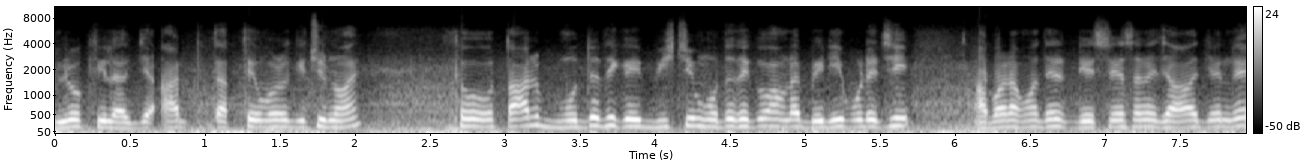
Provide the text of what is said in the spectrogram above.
বিরক্তি লাগছে, আর তার থেকে বড় কিছু নয়। তো তার মধ্যে থেকে বৃষ্টির মধ্যে থেকেও আমরা বেরিয়ে পড়েছি। আবার আমাদের ডেস্টিনেশনে যাওয়ার জন্যে।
